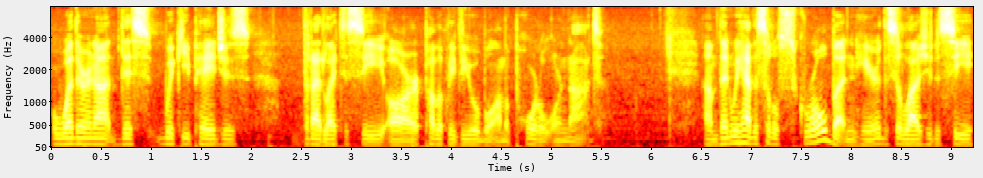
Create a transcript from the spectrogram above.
or whether or not this wiki pages that I'd like to see are publicly viewable on the portal or not. Um, then we have this little scroll button here. This allows you to see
